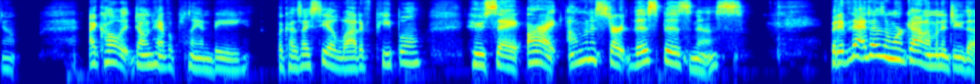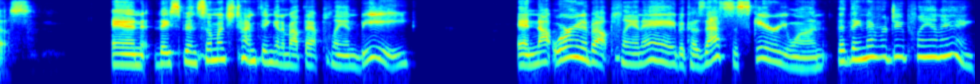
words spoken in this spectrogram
Yeah. I call it don't have a plan B because I see a lot of people who say, All right, I'm going to start this business. But if that doesn't work out, I'm going to do this. And they spend so much time thinking about that plan B and not worrying about plan A because that's the scary one that they never do plan A.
